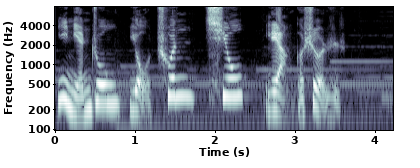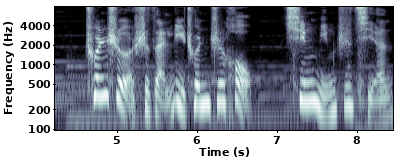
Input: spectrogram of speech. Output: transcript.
一年中有春秋两个社日。春社是在立春之后，清明之前。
